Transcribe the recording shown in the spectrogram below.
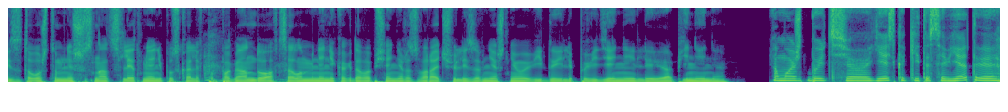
из-за того, что мне 16 лет, меня не пускали в пропаганду, а в целом меня никогда вообще не разворачивали из-за внешнего вида или поведения, или опьянения. А может быть, э, есть какие-то советы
